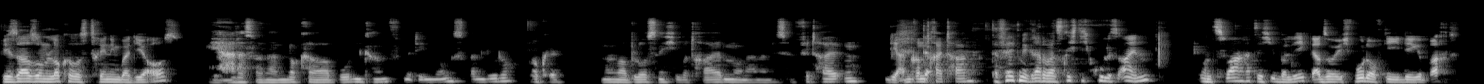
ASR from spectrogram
Wie sah so ein lockeres Training bei dir aus? Ja, das war dann locker Bodenkampf mit den Jungs beim Judo. Okay. Man war bloß nicht übertreiben und dann ein bisschen fit halten. Die anderen Da- drei Tage. Da fällt mir gerade was richtig Cooles ein. Und zwar hatte ich überlegt, also ich wurde auf die Idee gebracht,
